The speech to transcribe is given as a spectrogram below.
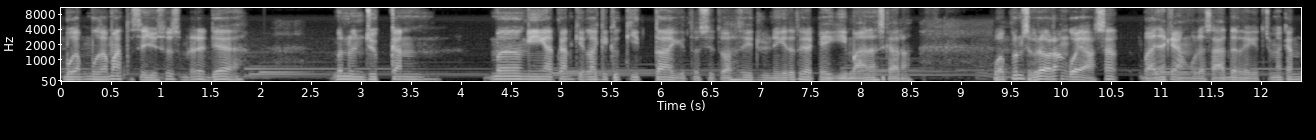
Bukan pembuka mata sih justru sebenarnya dia menunjukkan mengingatkan lagi ke kita gitu situasi di dunia kita tuh kayak gimana sekarang walaupun sebenarnya orang gue rasa banyak yang udah sadar kayak gitu. Cuma kan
